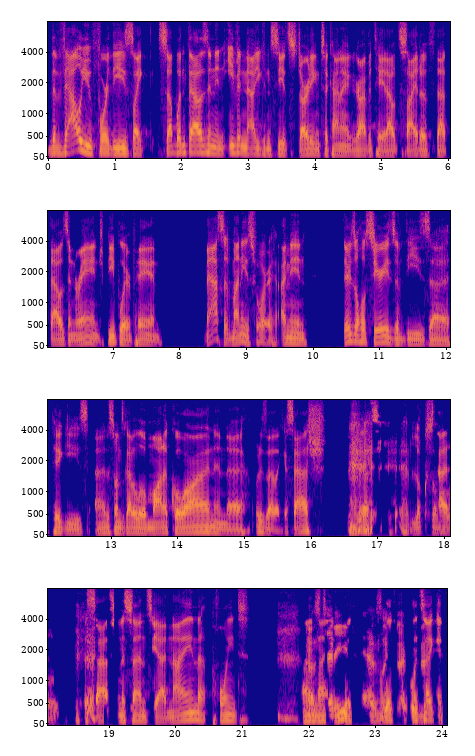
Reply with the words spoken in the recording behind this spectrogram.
the value for these like sub 1000 and even now you can see it's starting to kind of gravitate outside of that 1000 range people are paying massive monies for it. I mean there's a whole series of these uh, piggies. Uh, this one's got a little monocle on and uh, what is that like a sash? It looks a, a sash in a sense yeah nine point looks, looks like it's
